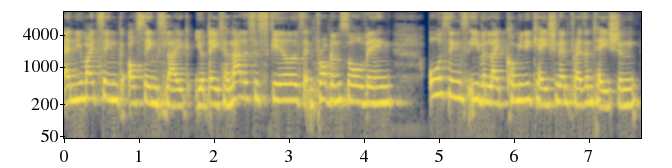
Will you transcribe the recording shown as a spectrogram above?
And you might think of things like your data analysis skills and problem solving, or things even like communication and presentation.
